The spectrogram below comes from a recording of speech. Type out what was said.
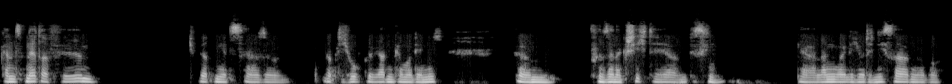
ganz netter Film. Ich werde ihn jetzt, also wirklich hoch bewerten kann man den nicht. Ähm, von seiner Geschichte her ein bisschen, ja, langweilig würde ich nicht sagen, aber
